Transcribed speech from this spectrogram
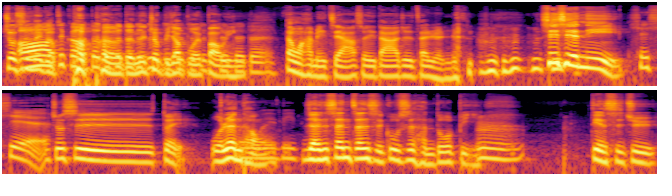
就是那个噗噗的，那就比较不会爆音。但我还没加，所以大家就再忍忍。谢谢你，谢谢。就是对我认同，人生真实故事很多比电视剧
